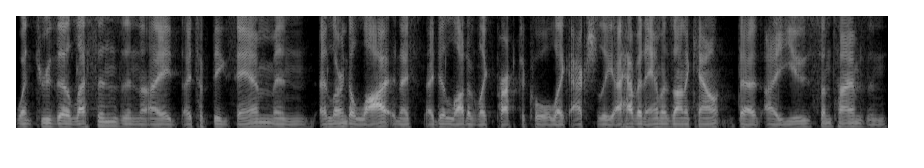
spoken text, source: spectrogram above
went through the lessons and I, I took the exam and I learned a lot and I, I did a lot of like practical like actually I have an Amazon account that I use sometimes and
